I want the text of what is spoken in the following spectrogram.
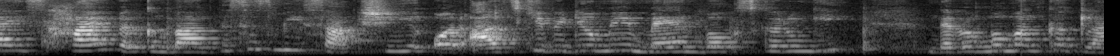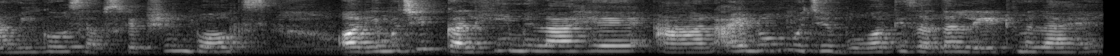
Guys hi welcome back this is me Sakshi और आज की वीडियो में मैं अनबॉक्स करूँगी नवंबर मंथ का ग्लामीगो सब्सक्रिप्शन बॉक्स और ये मुझे कल ही मिला है एंड आई नो मुझे बहुत ही ज़्यादा लेट मिला है।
